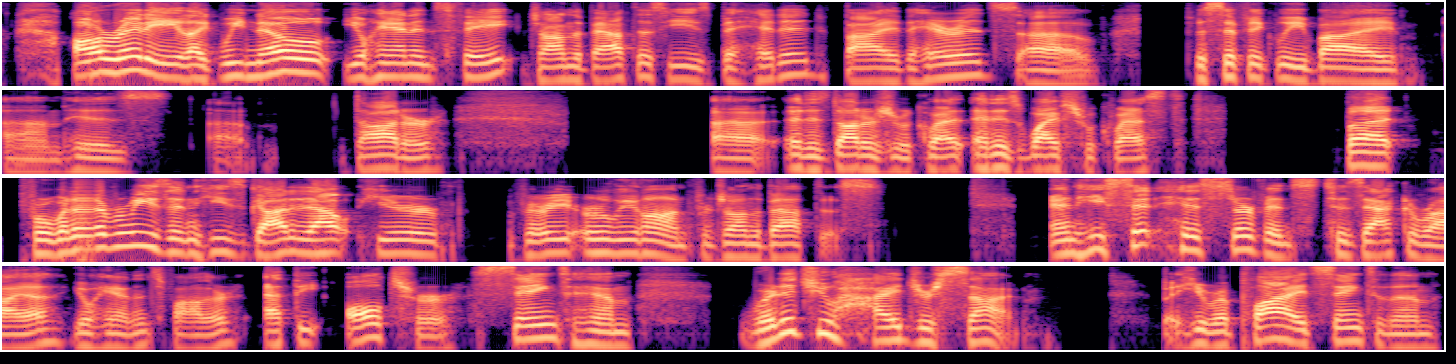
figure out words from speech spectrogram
already, like we know Johannan's fate, John the Baptist, he's beheaded by the Herods, uh, specifically by um, his uh, daughter, uh, at his daughter's request, at his wife's request. But for whatever reason, he's got it out here very early on for John the Baptist. And he sent his servants to Zachariah, Johannan's father, at the altar, saying to him, where did you hide your son? But he replied, saying to them,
